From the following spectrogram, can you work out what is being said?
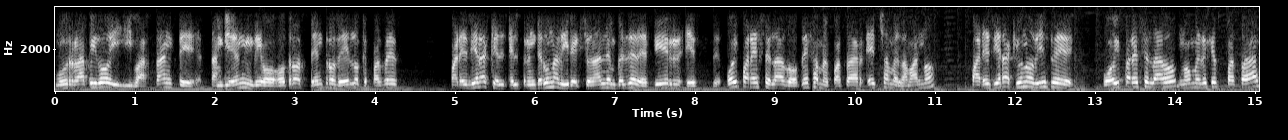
muy rápido y bastante. También, digo, otro dentro de él lo que pasa es, pareciera que el, prender una direccional en vez de decir, este, voy para ese lado, déjame pasar, échame la mano, pareciera que uno dice, voy para ese lado, no me dejes pasar,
